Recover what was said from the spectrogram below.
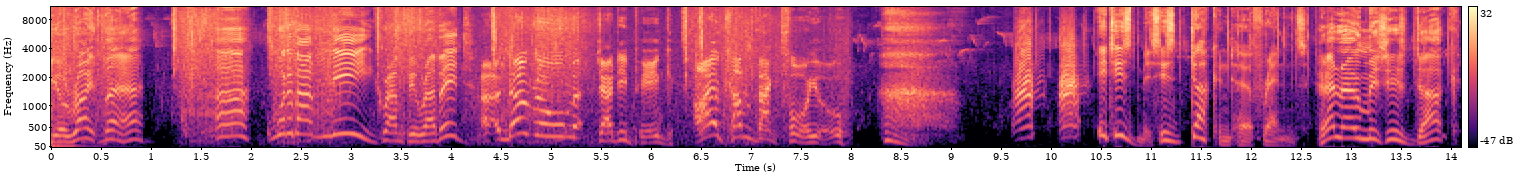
you're right there. Uh, what about me, Grampy Rabbit? Uh, no room, Daddy Pig. I'll come back for you. It is Mrs. Duck and her friends. Hello, Mrs. Duck.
